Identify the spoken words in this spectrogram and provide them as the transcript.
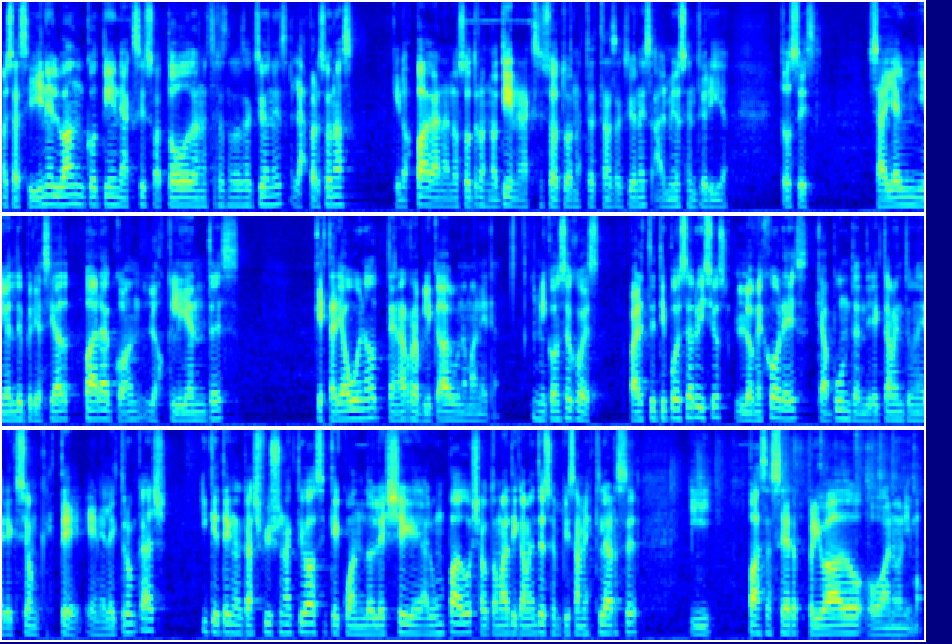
O sea, si bien el banco tiene acceso a todas nuestras transacciones, las personas que nos pagan a nosotros no tienen acceso a todas nuestras transacciones, al menos en teoría. Entonces, ya hay un nivel de privacidad para con los clientes que estaría bueno tener replicado de alguna manera. Y mi consejo es, para este tipo de servicios, lo mejor es que apunten directamente a una dirección que esté en Electron Cash y que tenga Cash Fusion activado, así que cuando les llegue algún pago, ya automáticamente eso empieza a mezclarse y pasa a ser privado o anónimo.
